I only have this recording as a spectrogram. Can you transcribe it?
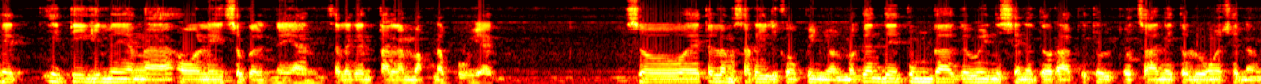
it, itigil na yung ah, online sugal na yan. Talagang talamak na po yan. So, ito lang sarili kong opinion. Maganda itong gagawin ni Senator Rapi Tulfo. Sana itulungan siya ng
